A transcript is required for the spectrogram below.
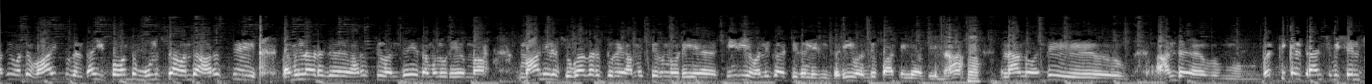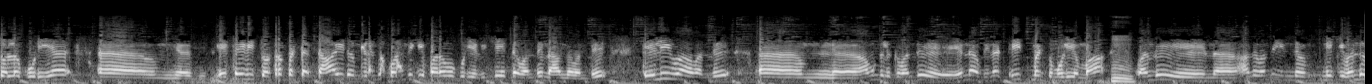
அது வந்து வாய்ப்புகள் தான். இப்ப வந்து முழுசா வந்து அரசு தமிழ்நாடு அரசு வந்து நம்மளுடைய மாநில சுகாதாரத்துறை அமைச்சரினுடைய சீரிய வழிகாட்டுதலின்படி வந்து பாத்தீங்க அப்படின்னா. நாங்க வந்து அந்த வெர்டிகல் டிரான்ஸ்மிஷன் சொல்லக்கூடிய எஸ்ஐவி தொற்றப்பட்ட தாயிடம் இருந்து குழந்தைக்கு பரவக்கூடிய விஷயத்தை வந்து நாங்க வந்து தெளிவா வந்து அவங்களுக்கு வந்து என்ன அப்படின்னா ட்ரீட்மெண்ட் மூலியமா. வந்து அதை வந்து இந்த இன்னைக்கு வந்து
